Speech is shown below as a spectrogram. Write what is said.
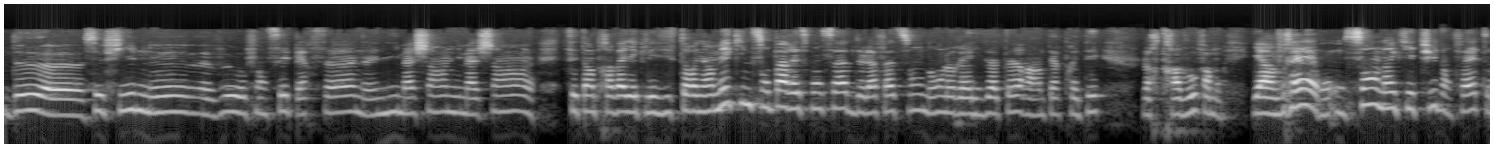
de euh, ce film ne veut offenser personne, ni machin, ni machin. C'est un travail avec les historiens, mais qui ne sont pas responsables de la façon dont le réalisateur a interprété leurs travaux. Enfin bon, il y a un vrai, on, sent l'inquiétude en fait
